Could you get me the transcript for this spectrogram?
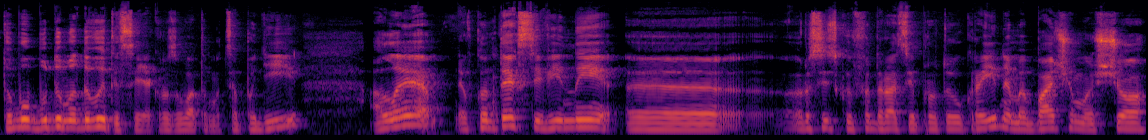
Тому будемо дивитися, як розвиватимуться події. Але в контексті війни Російської Федерації проти України ми бачимо, що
